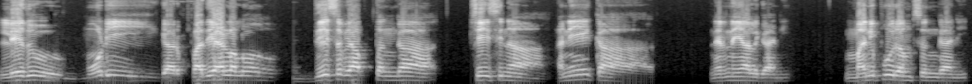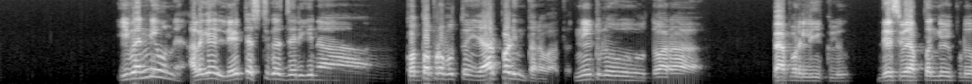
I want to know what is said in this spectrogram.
లేదు మోడీ గారు పదేళ్ళలో దేశవ్యాప్తంగా చేసిన అనేక నిర్ణయాలు కానీ మణిపూర్ అంశం కానీ ఇవన్నీ ఉన్నాయి. అలాగే లేటెస్ట్గా జరిగిన కొత్త ప్రభుత్వం ఏర్పడిన తర్వాత నీటిలు ద్వారా పేపర్ లీక్లు దేశవ్యాప్తంగా ఇప్పుడు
